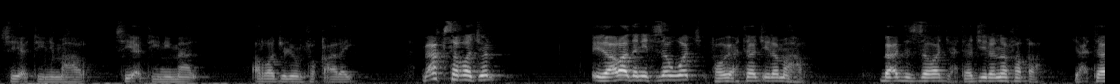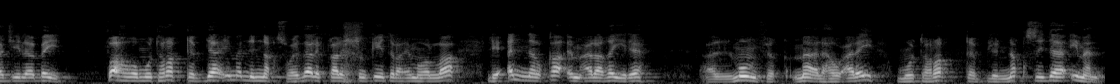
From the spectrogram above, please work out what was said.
سيأتيني مهر سيأتيني مال الرجل ينفق علي. بعكس الرجل إذا أراد أن يتزوج فهو يحتاج إلى مهر. بعد الزواج يحتاج إلى نفقة يحتاج إلى بيت فهو مترقب دائما للنقص. ولذلك قال الشنقيط رحمه الله لأن القائم على غيره المنفق ماله عليه مترقب للنقص دائما.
